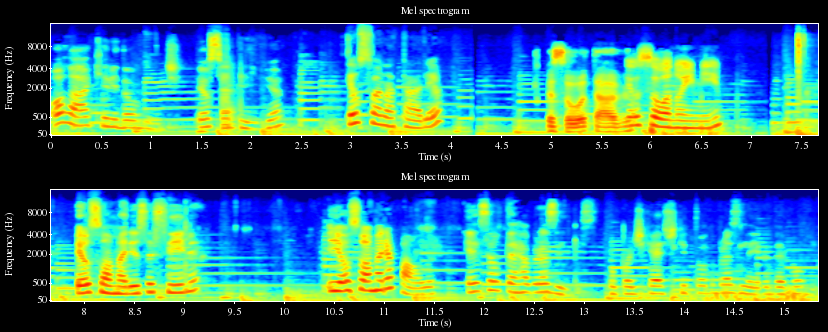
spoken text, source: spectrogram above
Olá, querido ouvinte. Eu sou a Lívia. Eu sou a Natália. Eu sou o Otávio. Eu sou a Noemi. Eu sou a Maria Cecília. E eu sou a Maria Paula. Esse é o Terra Brasilis, o podcast que todo brasileiro deve ouvir.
